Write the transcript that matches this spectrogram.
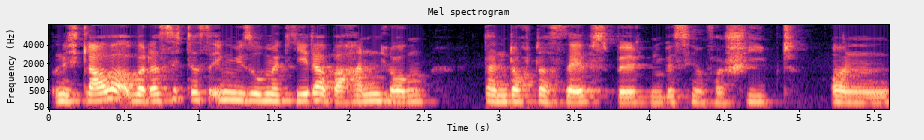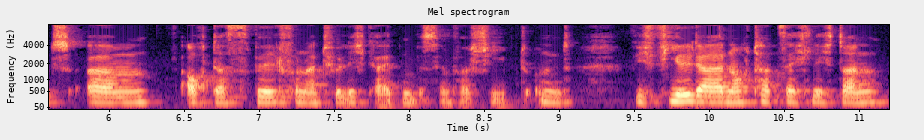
Und ich glaube aber, dass sich das irgendwie so mit jeder Behandlung dann doch das Selbstbild ein bisschen verschiebt und ähm, auch das Bild von Natürlichkeit ein bisschen verschiebt. Und wie viel da noch tatsächlich dann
